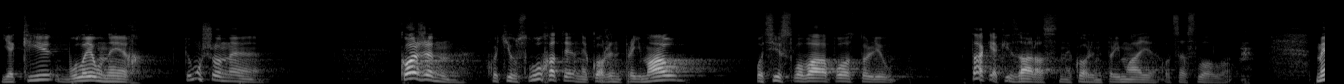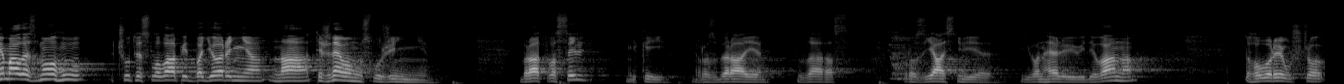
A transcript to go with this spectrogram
які були в них. Тому що не кожен хотів слухати, не кожен приймав оці слова апостолів, так як і зараз не кожен приймає оце слово. Ми мали змогу чути слова підбадьорення на тижневому служінні. Брат Василь, який розбирає зараз, роз'яснює Євангелію від Івана, говорив, що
